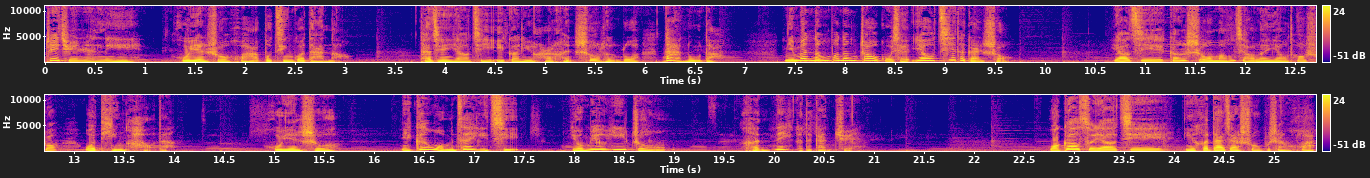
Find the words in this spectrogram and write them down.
这群人里，胡言说话不经过大脑。他见妖姬一个女孩很受冷落，大怒道：“你们能不能照顾下妖姬的感受？”妖姬刚手忙脚乱，摇头说：“我挺好的。”胡言说。你跟我们在一起，有没有一种很那个的感觉？我告诉妖姬，你和大家说不上话，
